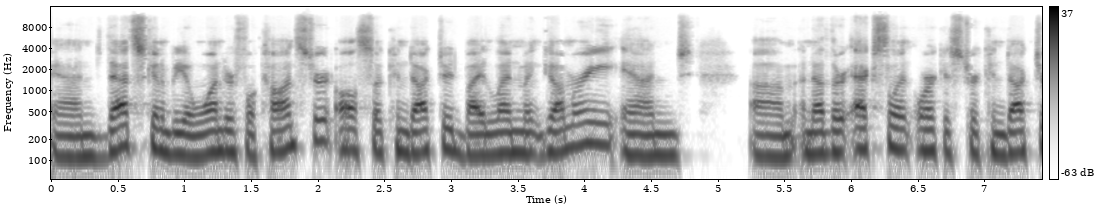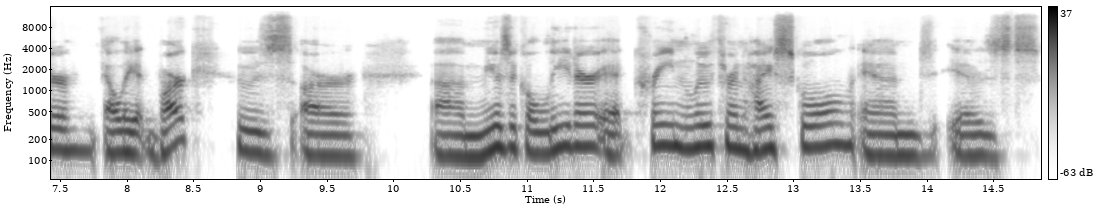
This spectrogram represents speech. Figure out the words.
And that's going to be a wonderful concert, also conducted by Len Montgomery and um, another excellent orchestra conductor, Elliot Bark, who's our um, musical leader at Crean Lutheran High School and is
